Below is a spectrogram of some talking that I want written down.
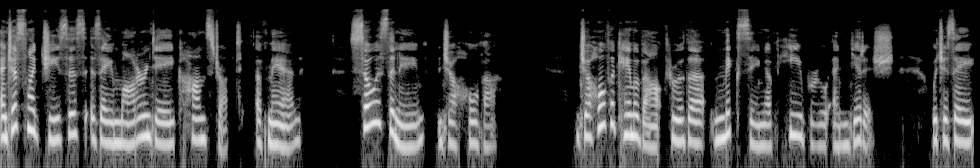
And just like Jesus is a modern day construct of man, so is the name Jehovah. Jehovah came about through the mixing of Hebrew and Yiddish, which is a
